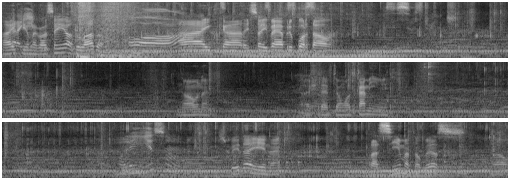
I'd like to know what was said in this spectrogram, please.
Ai, tem um negócio aí, ó, do lado, ó. Ó. Ai, cara, isso aí vai abrir o portal. Não, né? Eu acho que deve ter um outro caminho aí. Olha isso. Veio daí, né? Pra cima, talvez? Não.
